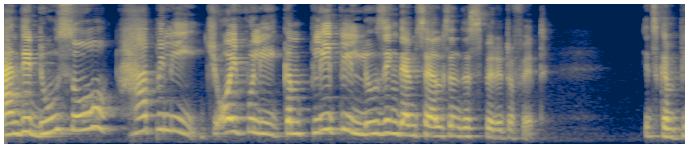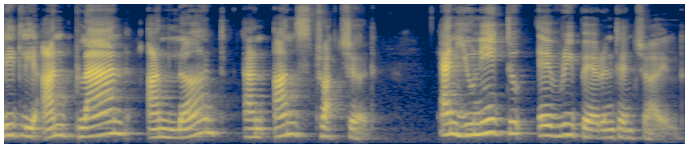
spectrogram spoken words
And they do so happily, joyfully, completely losing themselves in the spirit of it. It's completely unplanned, unlearned, and unstructured, and unique to every parent and child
